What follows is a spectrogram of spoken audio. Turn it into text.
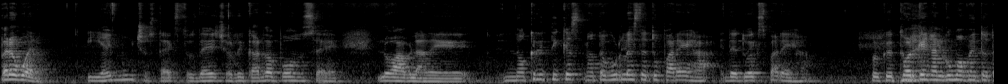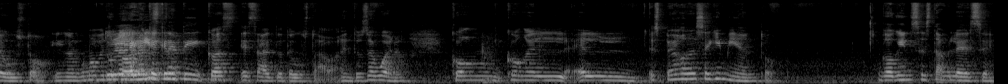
Pero bueno, y hay muchos textos, de hecho, Ricardo Ponce lo habla de no critiques, no te burles de tu pareja, de tu expareja, porque, porque en algún momento te gustó y en algún momento todo lo que criticas, exacto, te gustaba. Entonces, bueno, con, con el, el espejo de seguimiento, Goggins establece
